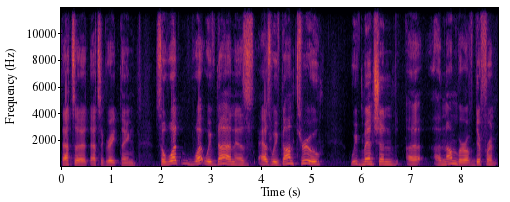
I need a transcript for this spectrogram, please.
that's a, that's a great thing. So what, what we've done is, as we've gone through, we've mentioned a, a number of different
